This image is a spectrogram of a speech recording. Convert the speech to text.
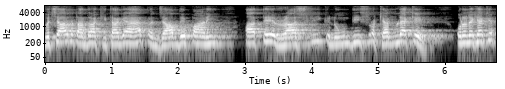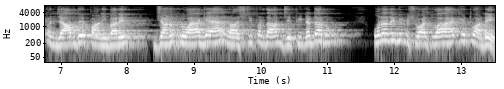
ਵਿਚਾਰ ਵਟਾਂਦਰਾ ਕੀਤਾ ਗਿਆ ਹੈ। ਪੰਜਾਬ ਦੇ ਪਾਣੀ ਅਤੇ ਰਾਸ਼ਟਰੀ ਕਾਨੂੰਨ ਦੀ ਸੁਰੱਖਿਆ ਨੂੰ ਲੈ ਕੇ ਉਹਨਾਂ ਨੇ ਕਿਹਾ ਕਿ ਪੰਜਾਬ ਦੇ ਪਾਣੀ ਬਾਰੇ ਜਾਣੂ ਕਰਵਾਇਆ ਗਿਆ ਹੈ। ਰਾਸ਼ਟਰੀ ਪ੍ਰਧਾਨ ਜੇਪੀ ਨੱਡਾ ਨੂੰ ਉਹਨਾਂ ਨੇ ਵੀ ਵਿਸ਼ਵਾਸ ਦਿਵਾਇਆ ਹੈ ਕਿ ਤੁਹਾਡੇ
